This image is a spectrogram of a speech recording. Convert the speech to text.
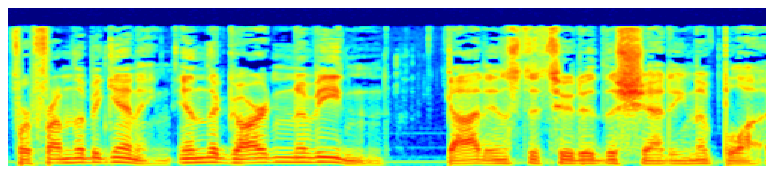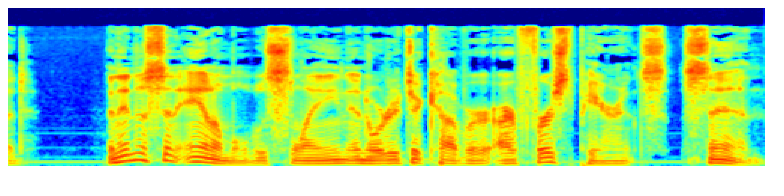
For from the beginning, in the Garden of Eden, God instituted the shedding of blood. An innocent animal was slain in order to cover our first parents' sin.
